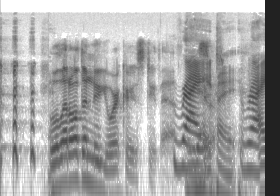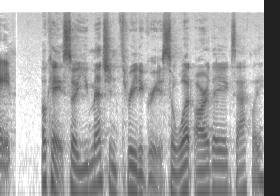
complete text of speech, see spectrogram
we'll let all the New Yorkers do that. right, right. right. Okay, so you mentioned three degrees. So what are they exactly?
